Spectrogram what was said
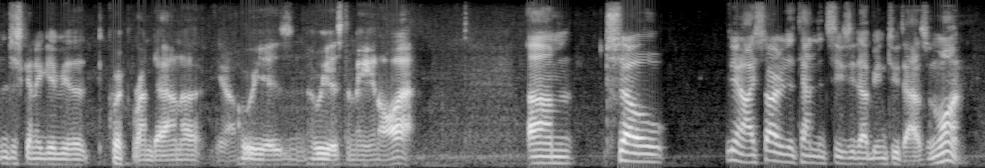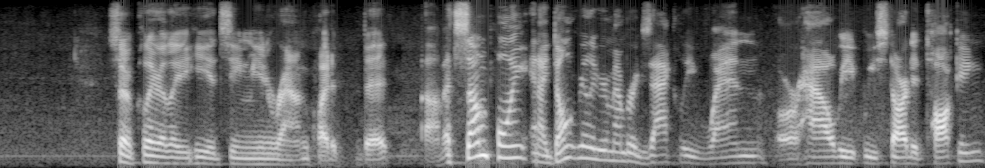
I'm just going to give you the quick rundown of you know who he is and who he is to me and all that. Um, so, you know, I started attending CZW in 2001. So clearly, he had seen me around quite a bit. Um, at some point, and I don't really remember exactly when or how we we started talking,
